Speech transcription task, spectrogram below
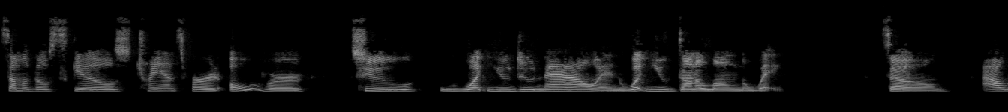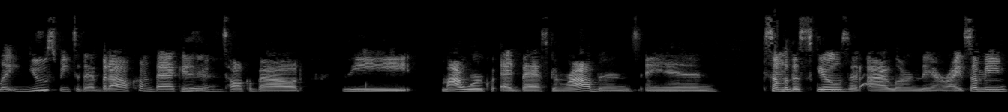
some of those skills transferred over to what you do now and what you've done along the way. So I'll let you speak to that, but I'll come back and yeah. talk about the my work at Baskin Robbins and some of the skills that I learned there, right? So I mean,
